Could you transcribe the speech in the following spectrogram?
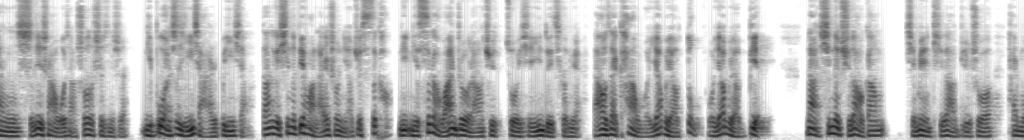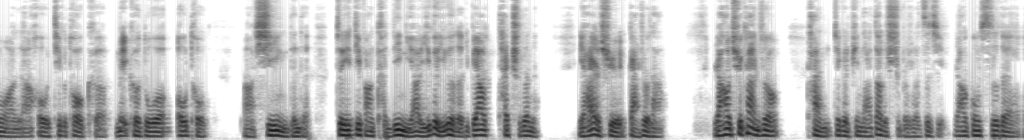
但实际上，我想说的事情是，你不管是影响还是不影响，当这个新的变化来的时候，你要去思考。你你思考完之后，然后去做一些应对策略，然后再看我要不要动，我要不要变。那新的渠道，刚前面提到，比如说泰莫，然后 TikTok、美克多、Oto 啊、吸引等等这些地方，肯定你要一个一个的，你不要太迟钝了，你还要去感受它，然后去看之后，看这个平台到底适不适合自己，然后公司的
